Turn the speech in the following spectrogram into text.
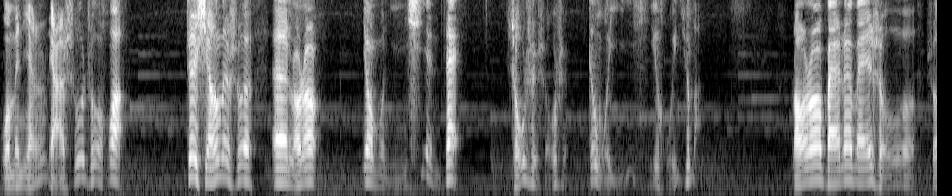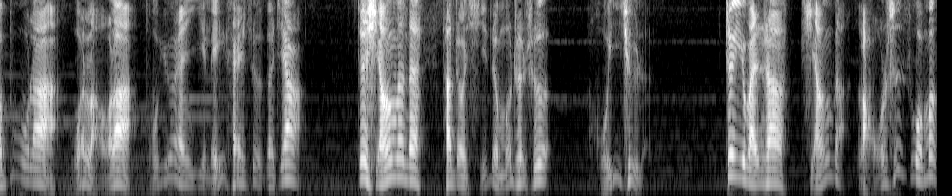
我们娘俩说说话。这祥子说：“呃，姥姥，要不你现在收拾收拾，跟我一起回去吧。”姥姥摆了摆手说：“不了，我老了，不愿意离开这个家。”这祥子呢，他就骑着摩托车回去了。这一晚上，祥子。老是做梦，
